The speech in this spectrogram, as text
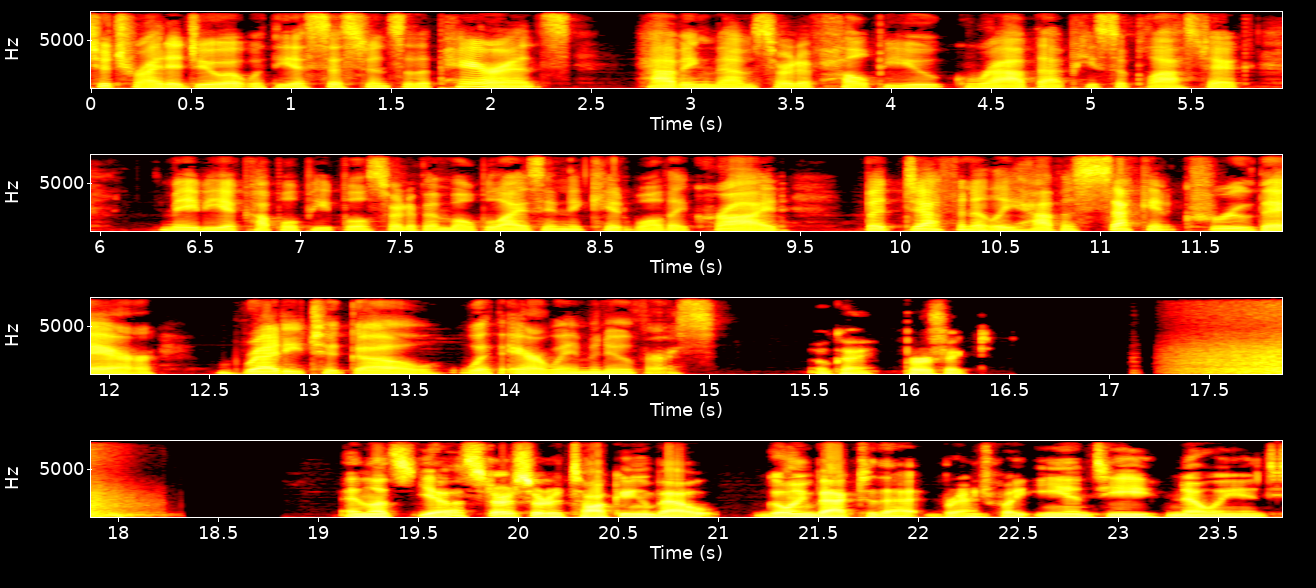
to try to do it with the assistance of the parents having them sort of help you grab that piece of plastic, maybe a couple people sort of immobilizing the kid while they cried, but definitely have a second crew there ready to go with airway maneuvers. Okay, perfect. And let's yeah, let's start sort of talking about going back to that branch point ENT, no ENT,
